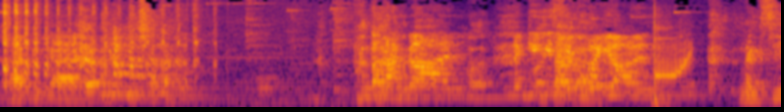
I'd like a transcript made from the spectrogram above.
Happy ka. Matagal. Nag-iisip pa yan. Nagsi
